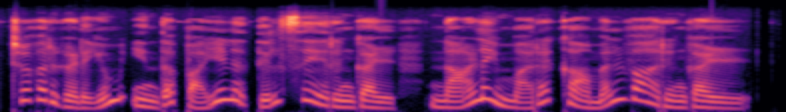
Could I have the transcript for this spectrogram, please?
மற்றவர்களையும் இந்த பயணத்தில் சேருங்கள். நாளை மறக்காமல் வாருங்கள்.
